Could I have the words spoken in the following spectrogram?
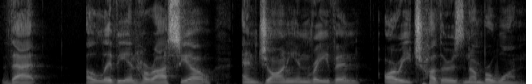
that Olivia and Horacio and Johnny and Raven are each other's number one.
